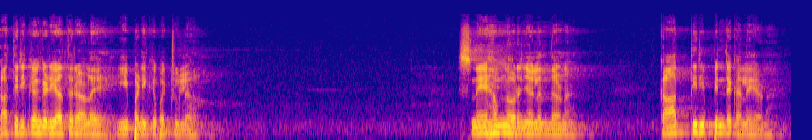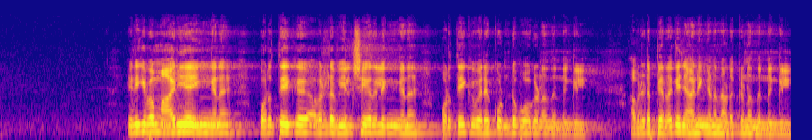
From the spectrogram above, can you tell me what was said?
കാത്തിരിക്കാൻ കഴിയാത്ത ഒരാളെ ഈ പണിക്ക് പറ്റില്ല സ്നേഹം എന്ന് പറഞ്ഞാൽ എന്താണ്? കാത്തിരിപ്പിന്റെ കലയാണ്. എനിക്കിപ്പം മാരിയെ ഇങ്ങനെ പുറത്തേക്ക് അവരുടെ വീൽ ചെയറിൽ ഇങ്ങനെ പുറത്തേക്ക് വരെ കൊണ്ടുപോകണമെന്നുണ്ടെങ്കിൽ അവരുടെ പിറകെ ഞാനിങ്ങനെ നടക്കണമെന്നുണ്ടെങ്കിൽ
